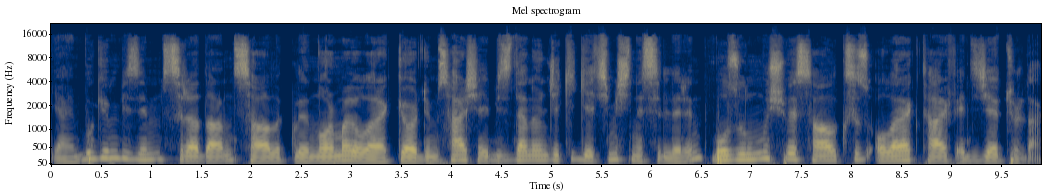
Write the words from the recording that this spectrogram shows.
Yani bugün bizim sıradan, sağlıklı, normal olarak gördüğümüz her şey bizden önceki geçmiş nesillerin bozulmuş ve sağlıksız olarak tarif edeceği türden.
